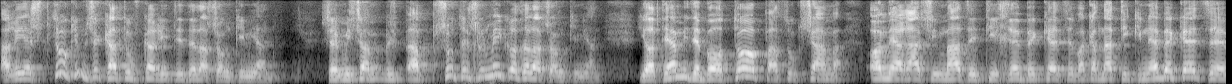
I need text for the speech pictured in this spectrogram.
הרי יש פסוקים שכתוב קריתי זה לשון קניין. שמשם, הפשוט של מיקרו זה לשון קניין. יותר מזה, באותו פסוק שם אומר רש"י מה זה תכרה בכסף, הכוונה תקנה בכסף,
